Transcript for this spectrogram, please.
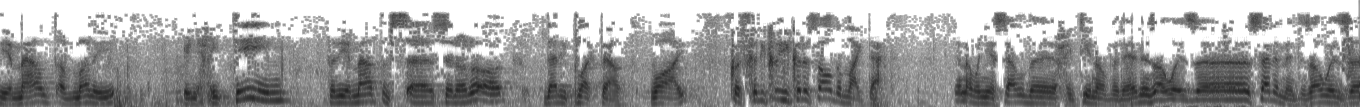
the amount of money in chitim for the amount of uh, that he plucked out. Why? Because he, he could have sold them like that. You know, when you sell the chitin over there, there's always uh, sediment. There's always uh,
